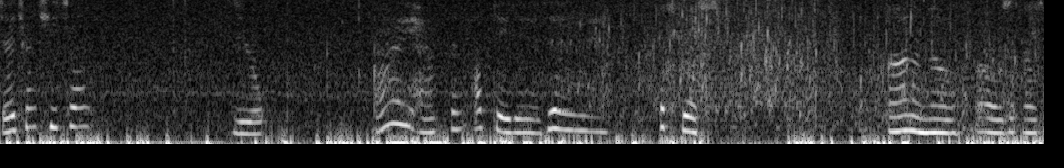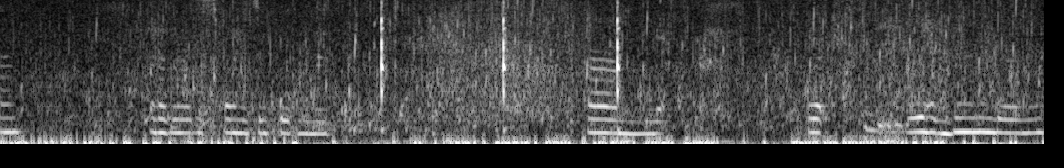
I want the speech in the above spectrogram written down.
did I turn cheats on? Zero. I have been updated. Yay. What's this? I don't know. Oh, is it nighttime? Whatever, I just spawned some cool armor. Um, next. Let's see, we have diamond armor.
